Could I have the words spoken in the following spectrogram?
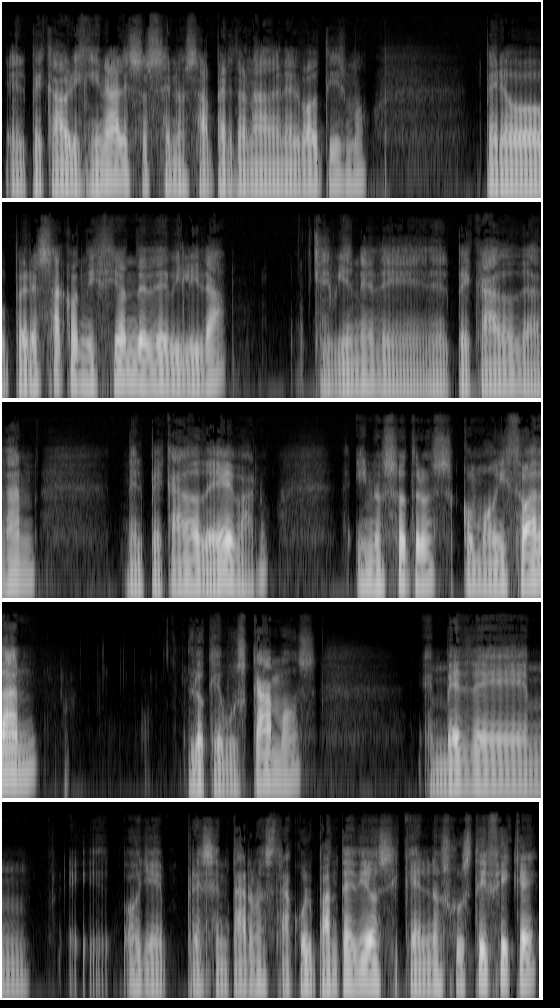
el pecado original, eso se nos ha perdonado en el bautismo, pero, pero esa condición de debilidad que viene del pecado de Adán, del pecado de Eva, ¿no? Y nosotros, como hizo Adán, lo que buscamos, en vez de, mm, eh, oye, presentar nuestra culpa ante Dios y que Él nos justifique,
